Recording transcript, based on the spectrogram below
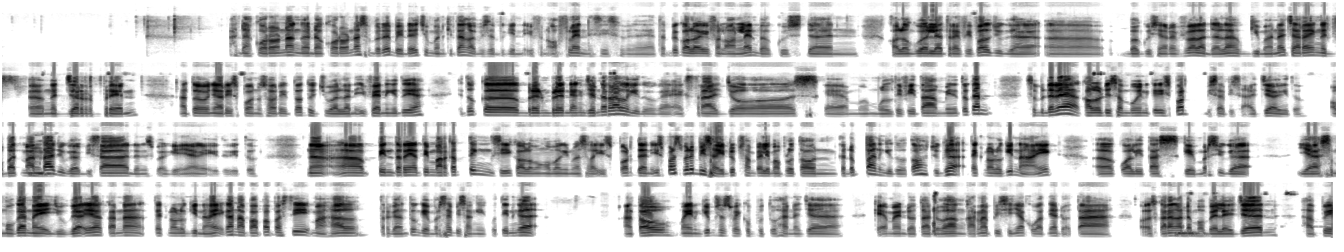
ada corona nggak ada corona sebenarnya beda cuman kita nggak bisa bikin event offline sih sebenarnya. Tapi kalau event online bagus dan kalau gue lihat revival juga uh, bagusnya revival adalah gimana cara yang nge uh, ngejar brand atau nyari sponsor itu atau jualan event gitu ya. Itu ke brand-brand yang general gitu kayak extra jos kayak multivitamin itu kan sebenarnya kalau disambungin ke e-sport bisa-bisa aja gitu obat mata hmm. juga bisa dan sebagainya kayak gitu-gitu. Nah, uh, pinternya tim marketing sih kalau mau ngomongin masalah e-sport dan e-sport sebenarnya bisa hidup sampai 50 tahun ke depan gitu. Toh juga teknologi naik, uh, kualitas gamers juga ya semoga naik juga ya karena teknologi naik kan apa-apa pasti mahal, tergantung gamersnya bisa ngikutin nggak atau main game sesuai kebutuhan aja kayak main Dota doang karena PC-nya kuatnya Dota. Kalau sekarang ada hmm. Mobile Legend, HP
